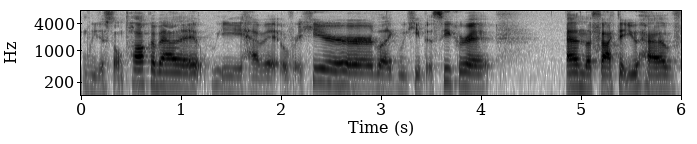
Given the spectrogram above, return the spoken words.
we just don't talk about it. We have it over here, like we keep it secret. And the fact that you have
